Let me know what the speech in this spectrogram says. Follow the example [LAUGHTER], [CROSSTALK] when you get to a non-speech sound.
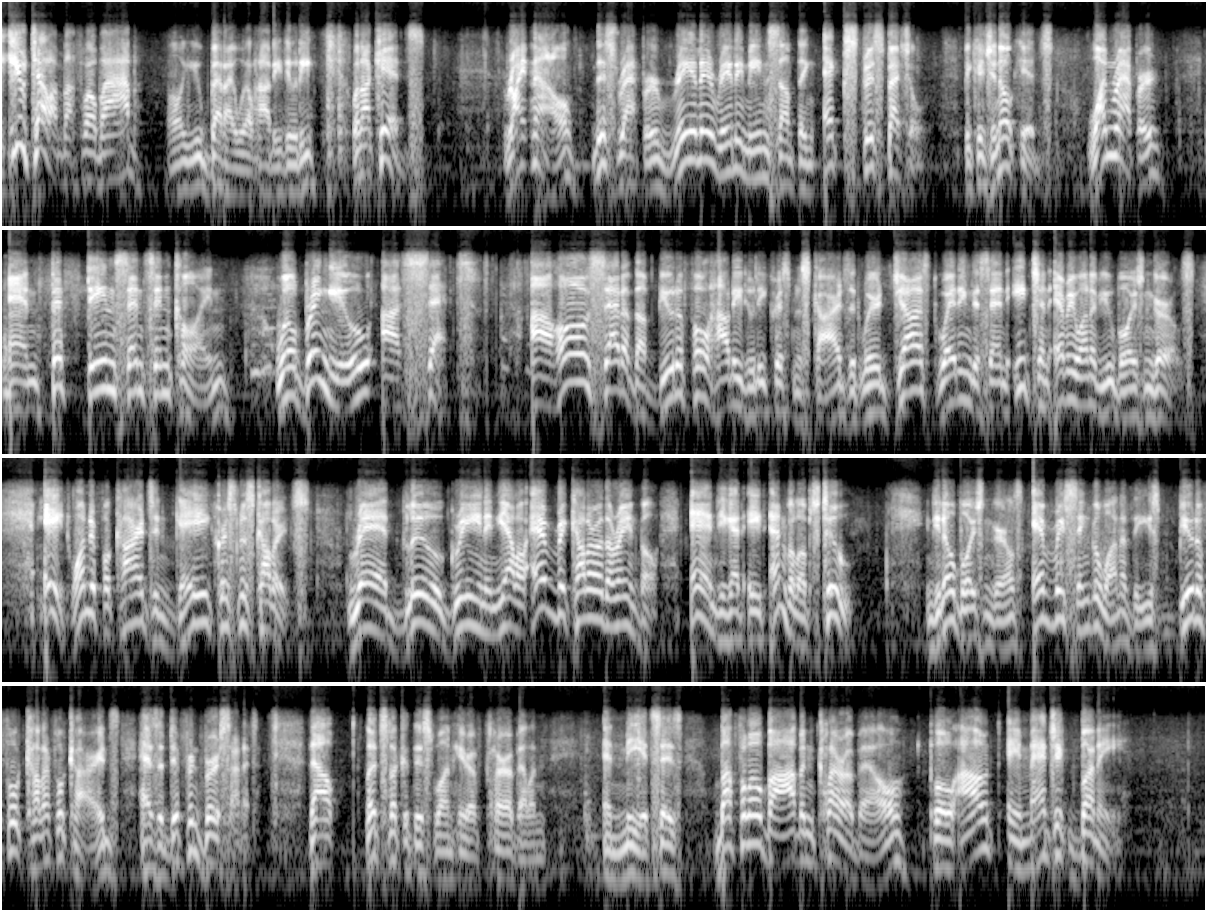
You tell 'em, Buffalo Bob. Oh, you bet I will, Howdy Doody. Well, now, kids, right now, this wrapper really, really means something extra special. Because you know, kids, one wrapper and 15 cents in coin will bring you a set. A whole set of the beautiful Howdy Doody Christmas cards that we're just waiting to send each and every one of you boys and girls. Eight wonderful cards in gay Christmas colors. Red, blue, green, and yellow, every color of the rainbow. And you get eight envelopes, too. And you know, boys and girls, every single one of these beautiful, colorful cards has a different verse on it. Now, let's look at this one here of Clarabelle and, and me. It says, Buffalo Bob and Clarabelle pull out a magic bunny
